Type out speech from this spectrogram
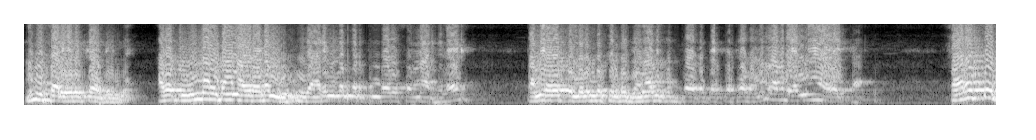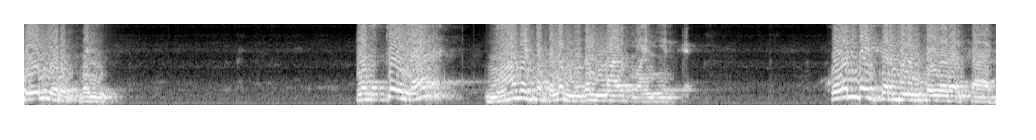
ஆமா சார் இருக்கு அப்படின்னு. அதற்கு முன்னால் தான் அவரிடம் இங்கு அறிமுகப்படுத்தும் போது சொன்னார்களே தமிழகத்தில் இருந்து சென்று ஜனாதிபதி பதத்தை பெற்றதனால் அவர் என்னையே அழைத்தார். சரஸ்வதியின் ஒரு பெண் பிளஸ் டூல மாவட்டத்துல முதல் மார்க் வாங்கியிருக்கேன். குழந்தை திருமணம் செய்வதற்காக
